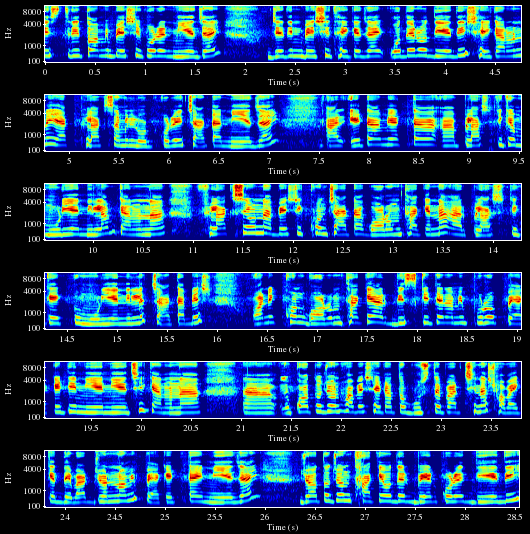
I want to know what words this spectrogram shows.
মিস্ত্রি তো আমি বেশি করে নিয়ে যাই, যেদিন বেশি থেকে যায় ওদেরও দিয়ে দিই, সেই কারণেই এক ফ্লাক্স আমি লোড করে চাটা নিয়ে যাই। আর এটা আমি একটা প্লাস্টিকে মুড়িয়ে নিলাম, কেননা ফ্লাক্সেও না বেশিক্ষণ চাটা গরম থাকে না, আর প্লাস্টিকে একটু মুড়িয়ে নিলে চাটা বেশ অনেকক্ষণ গরম থাকে আর বিস্কিটের আমি পুরো প্যাকেটই নিয়ে নিয়েছি। কেননা কতজন হবে সেটা তো বুঝতে পারছি না। সবাইকে দেবার জন্য আমি প্যাকেটটাই নিয়ে যাই। যতজন থাকে ওদের বের করে দিয়ে দিই।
